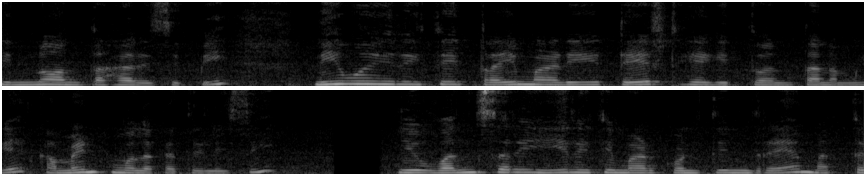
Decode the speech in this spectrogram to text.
ತಿನ್ನೋ ಅಂತಹ ರೆಸಿಪಿ ನೀವು ಈ ರೀತಿ ಟ್ರೈ ಮಾಡಿ ಟೇಸ್ಟ್ ಹೇಗಿತ್ತು ಅಂತ ನಮಗೆ ಕಮೆಂಟ್ ಮೂಲಕ ತಿಳಿಸಿ. ನೀವು ಒಂದ್ಸರಿ ಈ ರೀತಿ ಮಾಡ್ಕೊಂಡು ತಿಂದರೆ ಮತ್ತೆ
